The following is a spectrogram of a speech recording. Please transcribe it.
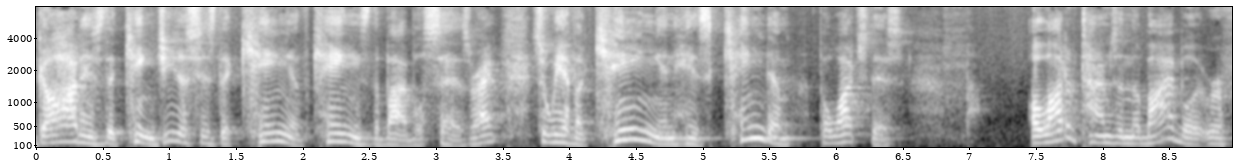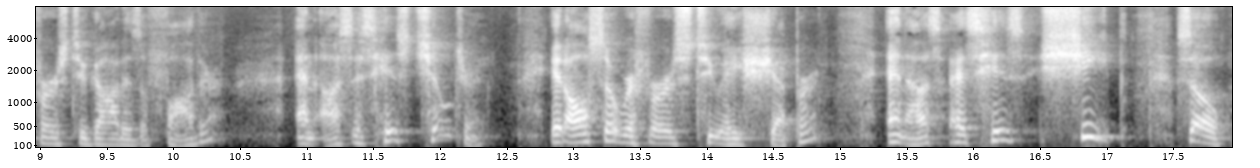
God is the king. Jesus is the king of kings, the Bible says, right? So we have a king in his kingdom. But watch this. A lot of times in the Bible, it refers to God as a father and us as his children. It also refers to a shepherd and us as his sheep. So,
